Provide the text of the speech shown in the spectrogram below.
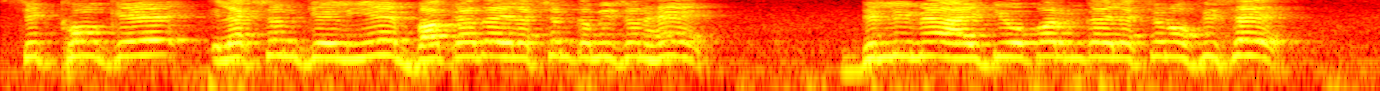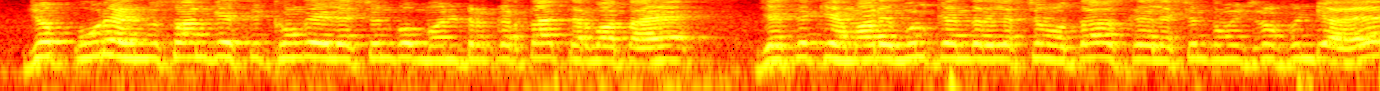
सिखों के इलेक्शन के लिए बाकायदा इलेक्शन कमीशन है। दिल्ली में आईटीओ पर उनका इलेक्शन ऑफ़िस है, जो पूरे हिंदुस्तान के सिखों के इलेक्शन को मॉनिटर करता, करवाता है। जैसे कि हमारे मुल्क के अंदर इलेक्शन होता है, उसका इलेक्शन कमीशन ऑफ़ इंडिया है।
